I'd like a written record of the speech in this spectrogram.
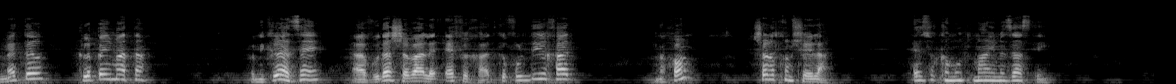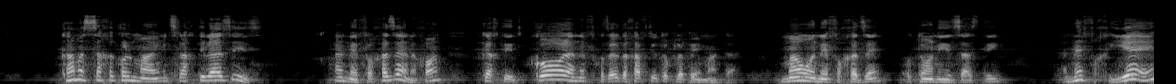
מטר כלפי מטה. במקרה הזה, העבודה שווה ל-F1 כפול D1. נכון? אשאל אתכם שאלה. איזו כמות מים הזזתי? כמה סך הכל מים הצלחתי להזיז? הנפח הזה, נכון? לקחתי את כל הנפח הזה ודחפתי אותו כלפי מטה. מהו הנפח הזה, אותו אני הזזתי? הנפח יהיה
